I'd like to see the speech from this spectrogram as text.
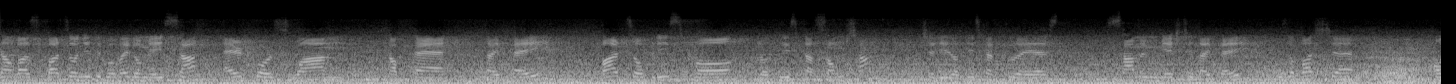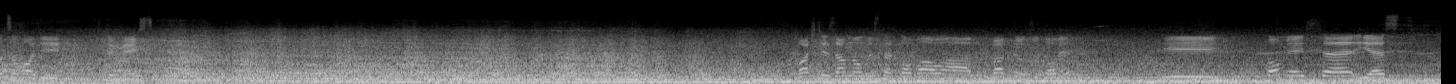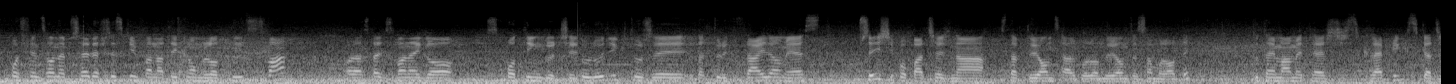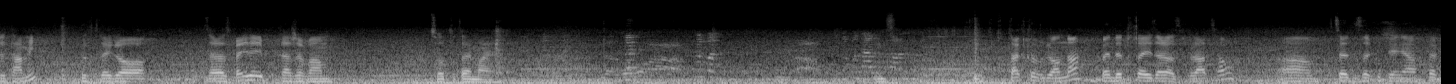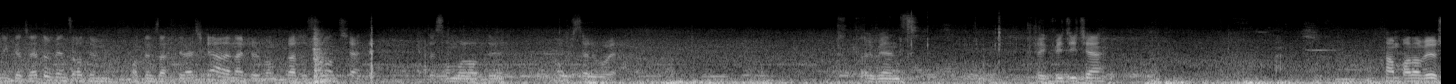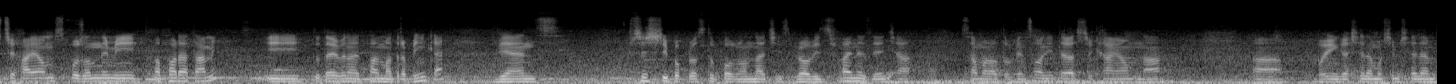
Witam Was z bardzo nietypowego miejsca. Air Force One Cafe Taipei. Bardzo blisko lotniska Songshan czyli lotniska, które jest w samym mieście Taipei. Zobaczcie o co chodzi w tym miejscu. Właśnie za mną wystartował prywatny odrzutowiec i to miejsce jest poświęcone przede wszystkim fanatykom lotnictwa oraz tak zwanego spottingu, czyli tu ludzi, którzy, dla których frajdą jest przyjść i popatrzeć na startujące albo lądujące samoloty. Tutaj mamy też sklepik z gadżetami, do którego zaraz wejdę i pokażę Wam co tutaj mają. Więc tak to wygląda. Będę tutaj zaraz wracał. Chcę do zakupienia pewnych gadżetów, więc o tym, o tym za chwileczkę, ale najpierw Wam pokażę skąd się te samoloty obserwuje. Tak więc, jak widzicie, tam panowie już czyhają z porządnymi aparatami i tutaj nawet pan ma drabinkę, więc przyszli po prostu poglądać i zrobić fajne zdjęcia samolotów, więc oni teraz czekają na a, Boeinga 787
